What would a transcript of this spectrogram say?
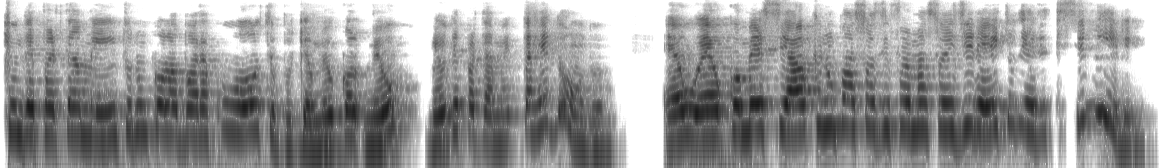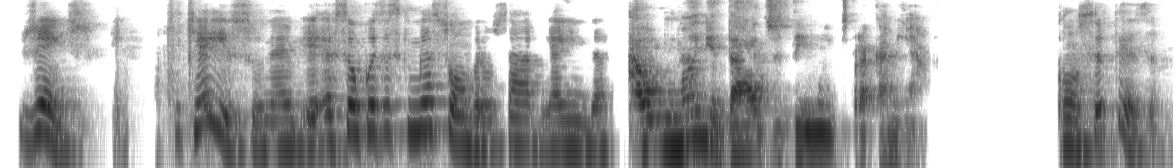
que um departamento não colabora com o outro, porque o meu, meu, meu departamento está redondo. É o, é o comercial que não passou as informações direito dele que se vire. Gente, o que, que, é isso, né? É, são coisas que me assombram, sabe, ainda. A humanidade tem muito para caminhar. Com certeza.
